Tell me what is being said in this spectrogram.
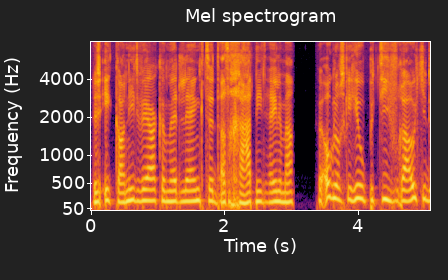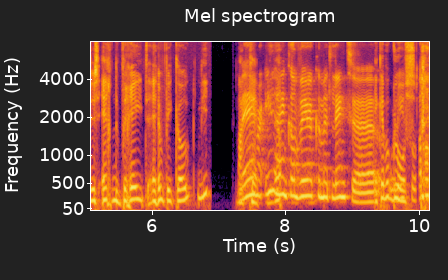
Dus ik kan niet werken met lengte, dat gaat niet helemaal. Ik ben ook nog eens een heel petit vrouwtje, dus echt de breedte heb ik ook niet. Maar nee, heb- maar iedereen kan werken met lengte. Ik heb een glos. Vooral,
